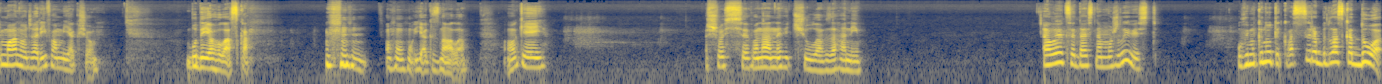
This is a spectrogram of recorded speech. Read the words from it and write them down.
ману джаріфам, якщо буде його ласка. Ого, як знала. Окей. Щось вона не відчула взагалі. Але це дасть нам можливість увімкнути квасира, будь ласка, до.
